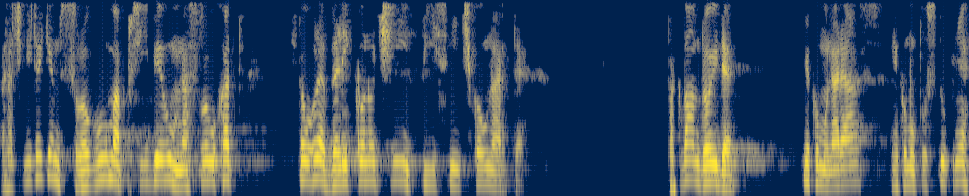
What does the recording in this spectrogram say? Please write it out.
A začněte těm slovům a příběhům naslouchat s touhle velikonoční písničkou na rtech. Pak vám dojde někomu naraz, někomu postupně,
